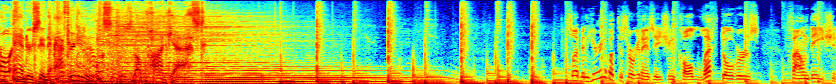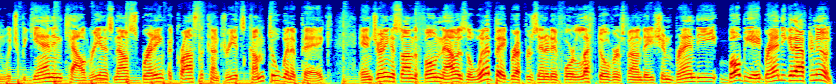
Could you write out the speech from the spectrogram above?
Hal Anderson Afternoons, the podcast. So I've been hearing about this organization called Leftovers Foundation, which began in Calgary and is now spreading across the country. It's come to Winnipeg. And joining us on the phone now is the Winnipeg representative for Leftovers Foundation, Brandy Bobier. Brandy, good afternoon.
